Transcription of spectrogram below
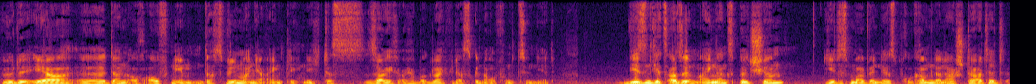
würde er äh, dann auch aufnehmen. Das will man ja eigentlich nicht. Das sage ich euch aber gleich, wie das genau funktioniert. Wir sind jetzt also im Eingangsbildschirm. Jedes Mal, wenn ihr das Programm danach startet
